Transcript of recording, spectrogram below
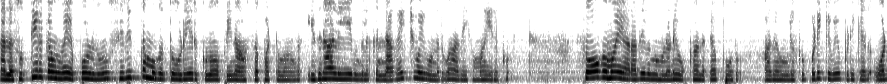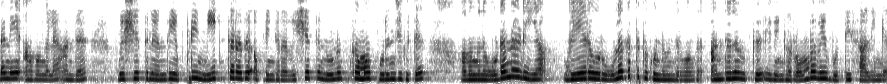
தன்னை சுற்றி இருக்கவங்க எப்பொழுதும் சிரித்த முகத்தோடு இருக்கணும் அப்படின்னு ஆசைப்பட்டுவாங்க. இதனாலேயே இவங்களுக்கு நகைச்சுவை உணர்வு அதிகமாக இருக்கும். சோகமாக யாராவது இவங்க முன்னாடி உட்காந்துட்டா போதும். அது அவங்களுக்கு பிடிக்கவே பிடிக்காது. உடனே அவங்கள அந்த விஷயத்துலேருந்து எப்படி மீட்கிறது அப்படிங்கிற விஷயத்தை நுணுக்கமாக புரிஞ்சுக்கிட்டு அவங்கள உடனடியாக வேற ஒரு உலகத்துக்கு கொண்டு வந்துடுவாங்க அந்தளவுக்கு இவங்க ரொம்பவே புத்திசாலிங்க.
